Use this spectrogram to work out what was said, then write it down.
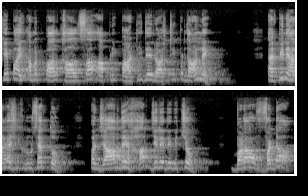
ਕਿ ਭਾਈ ਅੰਮ੍ਰਿਤਪਾਲ ਖਾਲਸਾ ਆਪਣੀ ਪਾਰਟੀ ਦੇ ਰਾਸ਼ਟਰੀ ਪ੍ਰਧਾਨ ਨੇ। ਐਮਪੀ ਨੇ ਹਲਕਾ ਸ਼੍ਰੀ ਖਡੂਰ ਸਾਹਿਬ ਤੋਂ ਪੰਜਾਬ ਦੇ ਹਰ ਜ਼ਿਲ੍ਹੇ ਦੇ ਵਿੱਚੋਂ ਬੜਾ ਵੱਡਾ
